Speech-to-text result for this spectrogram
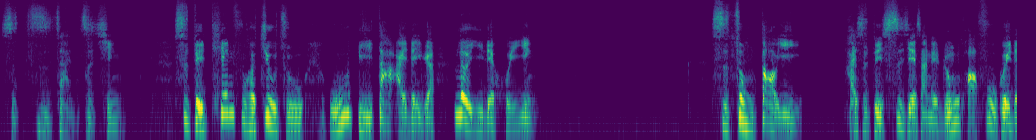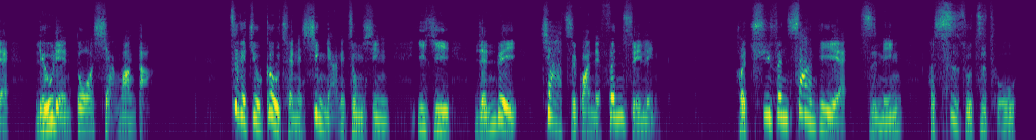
是自战自清，是对天父和救主无比大爱的一个乐意的回应？是重道义？还是对世界上的荣华富贵的流连多、想望大，这个就构成了信仰的中心，以及人类价值观的分水岭，和区分上帝的子民和世俗之徒、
